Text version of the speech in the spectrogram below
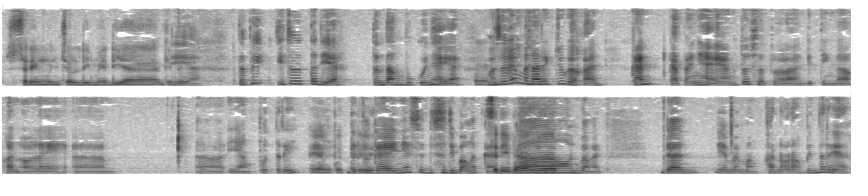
sering muncul di media gitu Iya. Tapi itu tadi ya tentang bukunya ya. Hmm. Maksudnya menarik juga kan? Kan katanya Eyang tuh setelah ditinggalkan oleh em, eh, yang putri, yang putri itu kayaknya sedih-sedih banget kan? Sedih banget. Down banget. Dan ya memang karena orang pinter ya.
